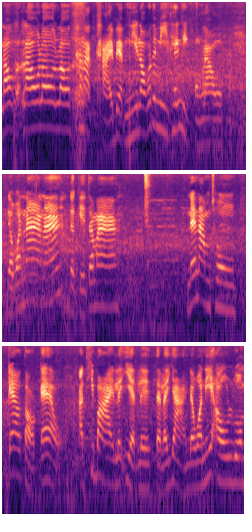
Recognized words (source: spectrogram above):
เราเราเราเราถนัดขายแบบนี้เราก็จะมีเทคนิคของเรา เดี๋ยววันหน้านะ เดี๋ยวเก๋จะมา แนะนำชงแก้วต่อแก้ว อธิบายละเอียดเลยแต่ละอย่างเดี๋ยววันนี้เอารวม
